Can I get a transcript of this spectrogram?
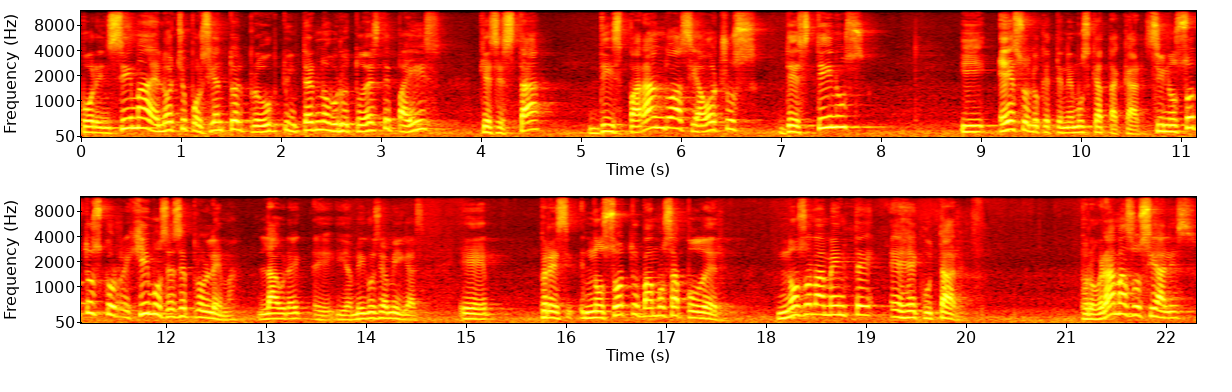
por encima del 8% del Producto Interno Bruto de este país que se está disparando hacia otros destinos y eso es lo que tenemos que atacar. Si nosotros corregimos ese problema, Laura eh, y amigos y amigas, eh, nosotros vamos a poder no solamente ejecutar programas sociales,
